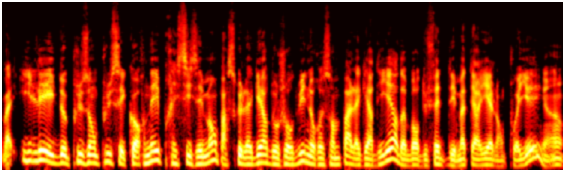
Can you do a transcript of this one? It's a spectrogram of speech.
Bah, il est de plus en plus écorné précisément parce que la guerre d'aujourd'hui ne ressemble pas à la guerre d'hier, d'abord du fait des matériels employés, hein.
